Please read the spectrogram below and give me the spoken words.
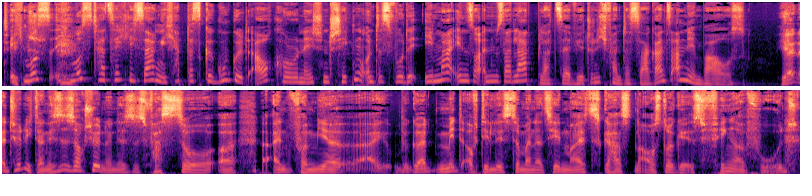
Tisch? Ich muss, ich muss tatsächlich sagen, ich habe das gegoogelt auch, Coronation Chicken, und es wurde immer in so einem Salatblatt serviert und ich fand, das sah ganz annehmbar aus. Ja, natürlich, dann ist es auch schön. Dann ist es fast so, äh, ein von mir äh, gehört mit auf die Liste meiner zehn meistgehassten Ausdrücke ist Fingerfood.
